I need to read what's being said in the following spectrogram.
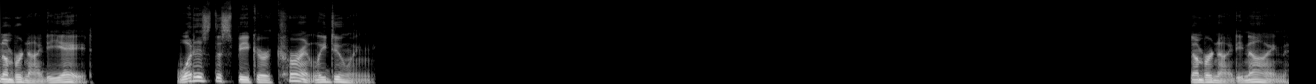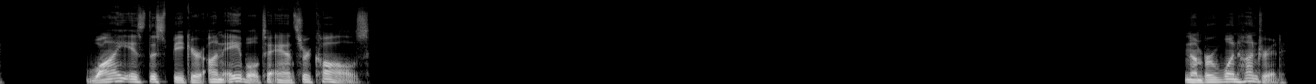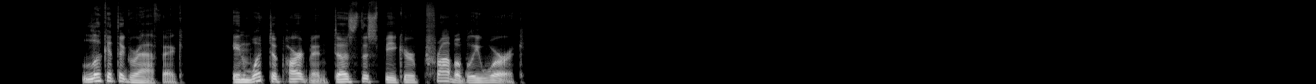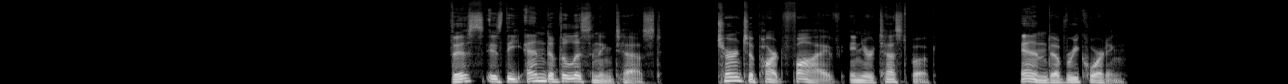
Number 98. What is the speaker currently doing? Number 99. Why is the speaker unable to answer calls? Number 100. Look at the graphic. In what department does the speaker probably work? This is the end of the listening test. Turn to Part 5 in your test book. End of recording.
